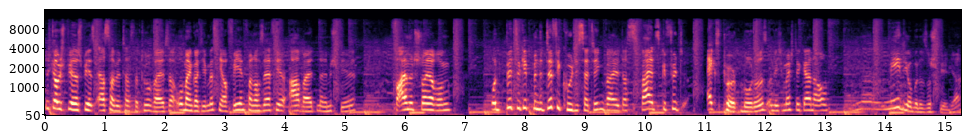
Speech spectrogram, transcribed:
Ich glaube, ich spiele das Spiel jetzt erstmal mit Tastatur weiter. Oh mein Gott, wir müssen ja auf jeden Fall noch sehr viel arbeiten an dem Spiel. Vor allem mit Steuerung. Und bitte gib mir eine Difficulty-Setting, weil das war jetzt gefühlt Expert-Modus und ich möchte gerne auf Medium oder so spielen, ja?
